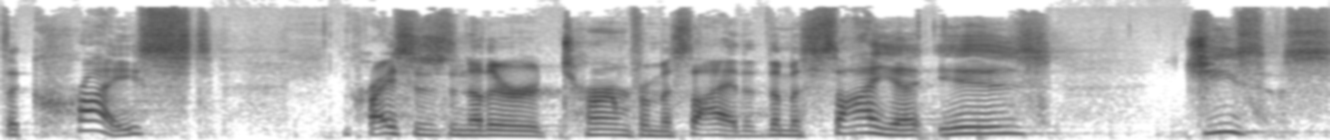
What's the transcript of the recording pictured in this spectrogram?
the Christ, Christ is another term for Messiah, that the Messiah is Jesus.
